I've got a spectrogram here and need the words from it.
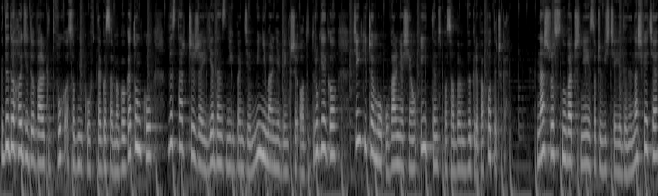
Gdy dochodzi do walk dwóch osobników tego samego gatunku, wystarczy, że jeden z nich będzie minimalnie większy od drugiego, dzięki czemu uwalnia się i tym sposobem wygrywa potyczkę. Nasz rozsnuwacz nie jest oczywiście jedyny na świecie,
